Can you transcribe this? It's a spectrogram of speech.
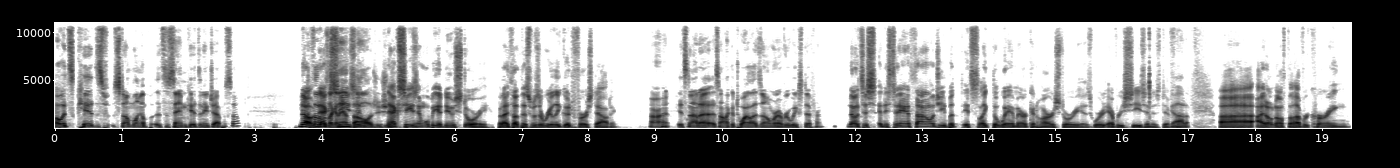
Oh, it's kids stumbling up. It's the same kids in each episode. No, thought it was next like an season, anthology show. Next season will be a new story, but I thought this was a really good first outing. All right. It's not a. It's not like a Twilight Zone where every week's different. No, it's just, and it's an anthology, but it's like the way American Horror Story is, where every season is different. Got it. Uh, I don't know if they'll have recurring.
